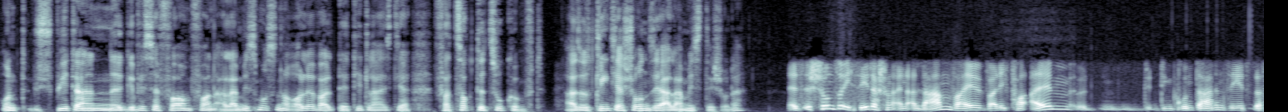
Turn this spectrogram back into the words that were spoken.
Und spielt da eine gewisse Form von Alarmismus eine Rolle, weil der Titel heißt ja Verzockte Zukunft. Also es klingt ja schon sehr alarmistisch, oder? Es ist schon so, ich sehe da schon einen Alarm, weil, weil ich vor allem äh, den Grund darin sehe, dass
